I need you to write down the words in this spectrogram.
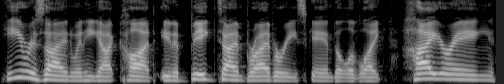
he resigned when he got caught in a big time bribery scandal of like hiring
